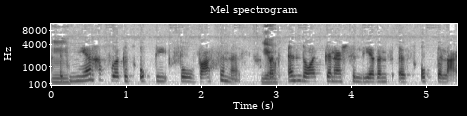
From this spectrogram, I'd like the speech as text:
mm. is meer gefokus op die volwassenes ja. wat in daai kinders se lewens is op te lei.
